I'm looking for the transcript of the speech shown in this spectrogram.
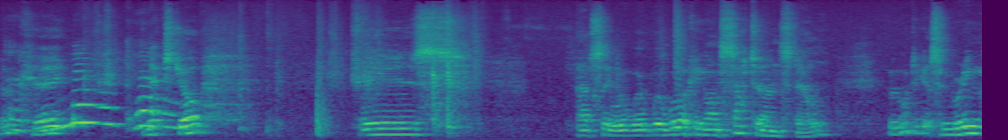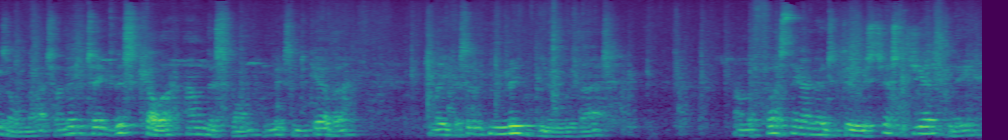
Okay, America. next job is... Say we're, we're, we're working on Saturn still. We want to get some rings on that. I'm going to take this colour and this one and mix them together to make a sort of mid-blue with that. And the first thing I'm going to do is just gently,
